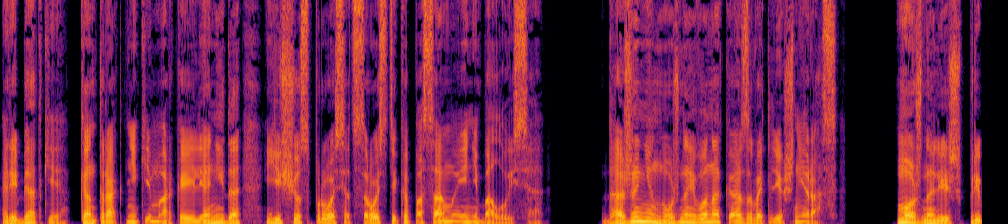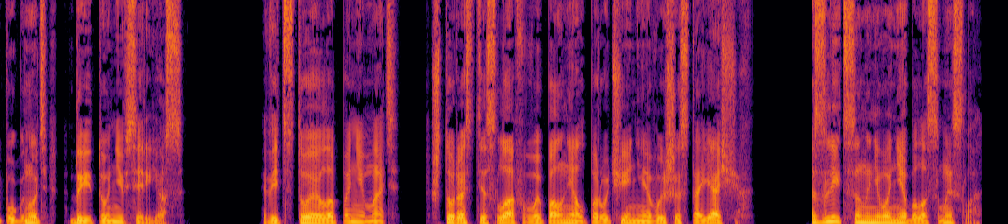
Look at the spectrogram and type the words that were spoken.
ребятки, контрактники Марка и Леонида, еще спросят с Ростика по самое «не балуйся». Даже не нужно его наказывать лишний раз. Можно лишь припугнуть, да и то не всерьез. Ведь стоило понимать, что Ростислав выполнял поручения вышестоящих. Злиться на него не было смысла.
